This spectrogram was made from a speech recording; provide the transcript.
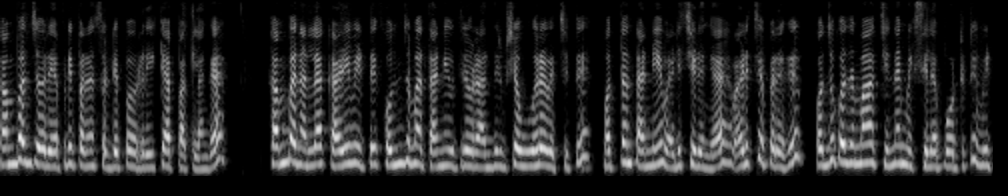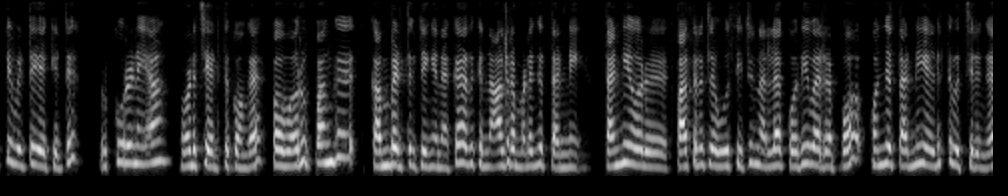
கம்பஞ்சோறு எப்படி பண்ண சொல்லிட்டு இப்போ ஒரு ரீகேப் பார்க்கலாங்க. கம்பை நல்லா கழுவிட்டு கொஞ்சமாக தண்ணி ஊற்றி ஒரு அஞ்சு நிமிஷம் ஊற வச்சுட்டு மொத்தம் தண்ணியை வடிச்சிடுங்க. வடித்த பிறகு கொஞ்சம் கொஞ்சமாக சின்ன மிக்சியில் போட்டுட்டு விட்டு விட்டு இயக்கிட்டு ஒரு குருணையா உடச்சி எடுத்துக்கோங்க. இப்போ ஒரு பங்கு கம்பு எடுத்துக்கிட்டீங்கன்னாக்கா அதுக்கு நாலரை மடங்கு தண்ணி. தண்ணி ஒரு பாத்திரத்துல ஊத்திட்டு நல்லா கொதி வர்றப்போ கொஞ்சம் தண்ணியை எடுத்து வச்சிருங்க.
